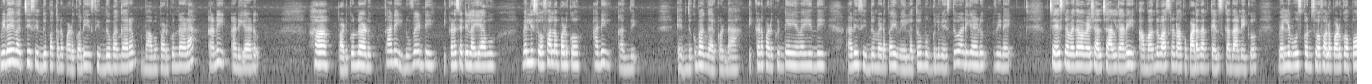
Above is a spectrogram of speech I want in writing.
వినయ్ వచ్చి సింధు పక్కన పడుకొని సింధు బంగారం బాబు పడుకున్నాడా? అని అడిగాడు. హా పడుకున్నాడు. కానీ నువ్వేంటి? ఇక్కడ సెటిల్ అయ్యావు. వెళ్ళి సోఫాలో పడుకో అని అంది. ఎందుకు బంగారు కొండ? ఇక్కడ పడుకుంటే ఏమయ్యింది? అని సింధు మెడపై వేళ్ళతో ముగ్గులు వేస్తూ అడిగాడు వినయ్. చేసిన విధవ వేషాలు చాలు కానీ ఆ మందు వాసన నాకు పడదని తెలుసు కదా నీకు. వెళ్ళి మూసుకొని సోఫాలో పడుకోపో.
